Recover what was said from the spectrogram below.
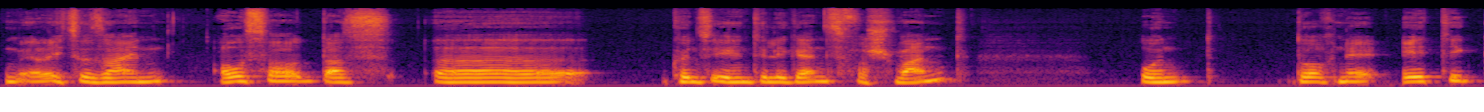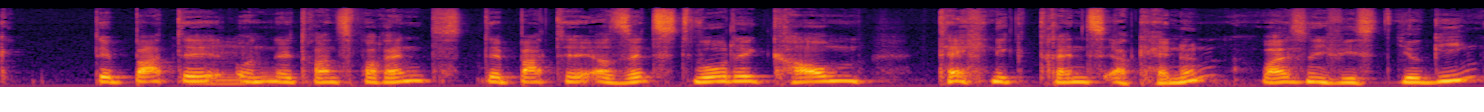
um ehrlich zu sein, außer dass äh, künstliche Intelligenz verschwand und durch eine Ethikdebatte mhm. und eine Transparenzdebatte ersetzt wurde, kaum Techniktrends erkennen. Weiß nicht, wie es dir ging.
